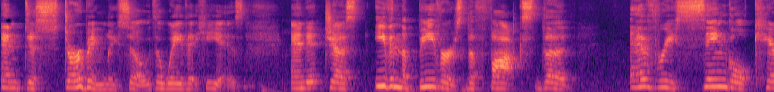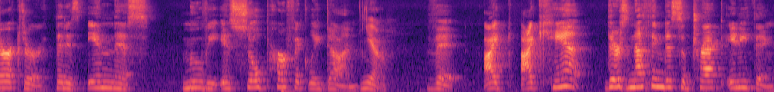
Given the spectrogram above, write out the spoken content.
and disturbingly so, the way that he is. And it just, even the beavers, the fox, the every single character that is in this movie is so perfectly done yeah, that I I can't there's nothing to subtract anything.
